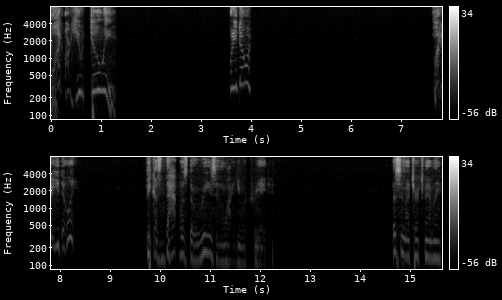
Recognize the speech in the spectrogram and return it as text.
What are you doing? What are you doing? What are you doing? Because that was the reason why you were created. Listen, my church family,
